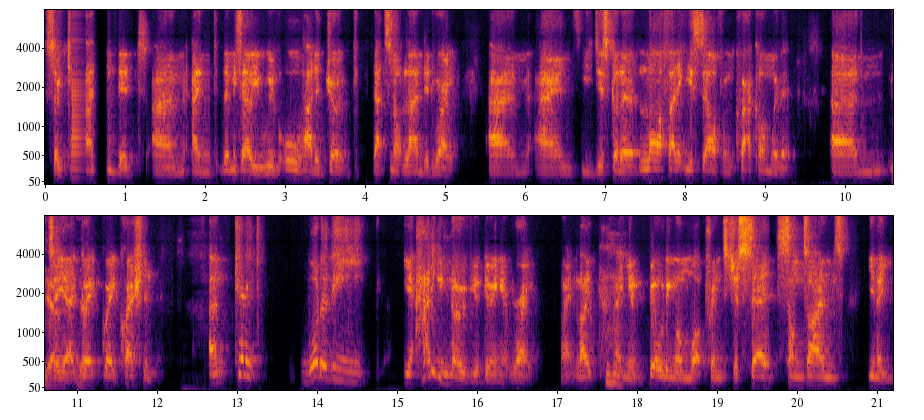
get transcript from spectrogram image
so candid. Um, and let me tell you, we've all had a joke that's not landed right, um, and you just got to laugh at it yourself and crack on with it. Um, yeah, so yeah, yeah, great great question. Um, Kenny, what are the yeah? How do you know if you're doing it right? Right, like mm-hmm. you know, building on what Prince just said. Sometimes you know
